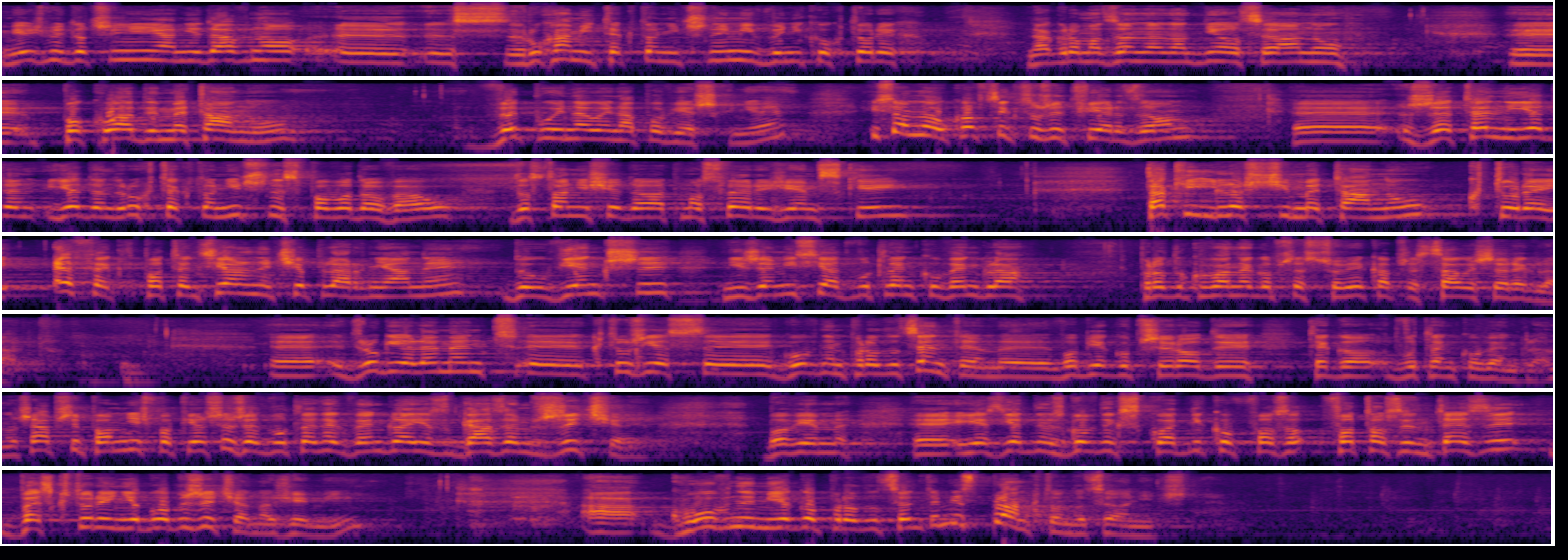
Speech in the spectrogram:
Mieliśmy do czynienia niedawno y, z ruchami tektonicznymi, w wyniku których nagromadzone na dnie oceanu y, pokłady metanu wypłynęły na powierzchnię i są naukowcy, którzy twierdzą, e, że ten jeden, jeden ruch tektoniczny spowodował dostanie się do atmosfery ziemskiej takiej ilości metanu, której efekt potencjalny cieplarniany był większy niż emisja dwutlenku węgla produkowanego przez człowieka przez cały szereg lat. E, Drugi element, e, któż jest e, głównym producentem w obiegu przyrody tego dwutlenku węgla? No, trzeba przypomnieć po pierwsze, że dwutlenek węgla jest gazem życia, bowiem jest jednym z głównych składników fotosyntezy, bez której nie byłoby życia na Ziemi, a głównym jego producentem jest plankton oceaniczny.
